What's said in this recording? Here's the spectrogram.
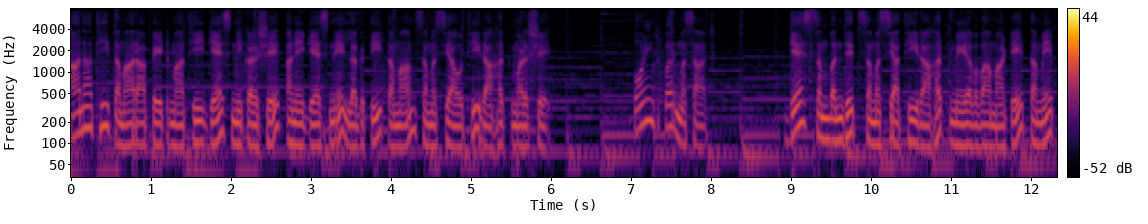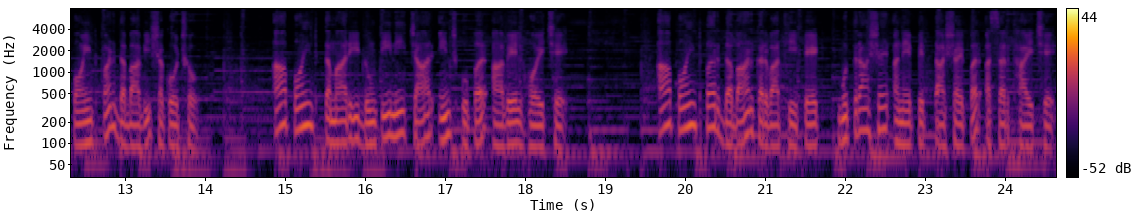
આનાથી તમારા પેટમાંથી ગેસ નીકળશે અને ગેસને લગતી તમામ સમસ્યાઓથી રાહત મળશે. પોઈન્ટ પર મસાજ. ગેસ સંબંધિત સમસ્યાથી રાહત મેળવવા માટે તમે પોઈન્ટ પણ દબાવી શકો છો. આ પોઈન્ટ તમારી ડૂંટીની ચાર ઇંચ ઉપર આવેલ હોય છે. આ પોઈન્ટ પર દબાણ કરવાથી પેટ, મૂત્રાશય અને પિત્તાશય પર અસર થાય છે.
